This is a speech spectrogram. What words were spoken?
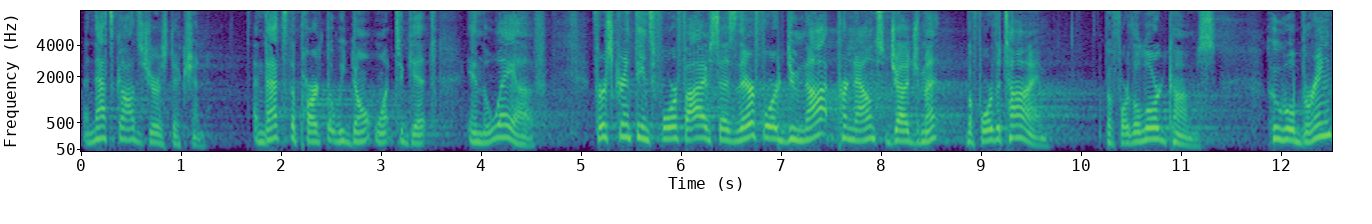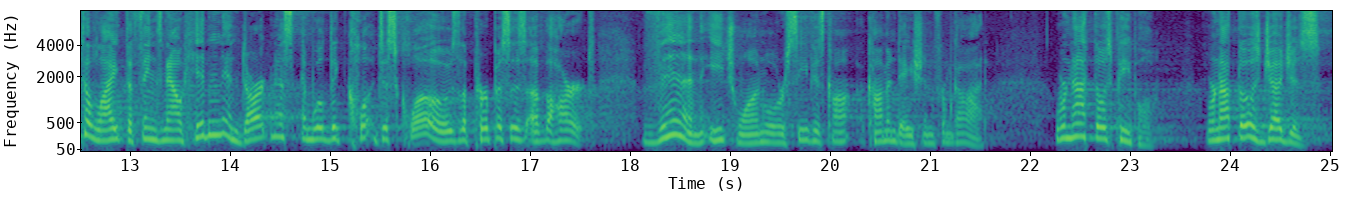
And that's God's jurisdiction. And that's the part that we don't want to get in the way of. 1 Corinthians 4 5 says, Therefore, do not pronounce judgment before the time, before the Lord comes, who will bring to light the things now hidden in darkness and will disclose the purposes of the heart. Then each one will receive his commendation from God. We're not those people. We're not those judges.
